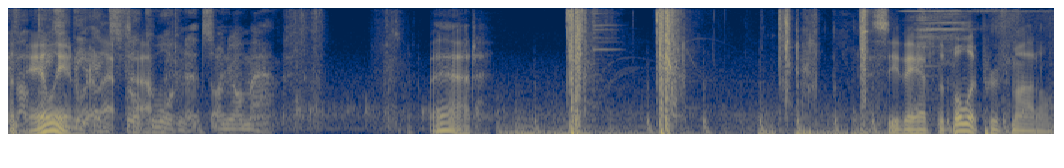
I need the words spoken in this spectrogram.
I've An Alienware laptop. coordinates on your map. Not Bad. I see they have the bulletproof model.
